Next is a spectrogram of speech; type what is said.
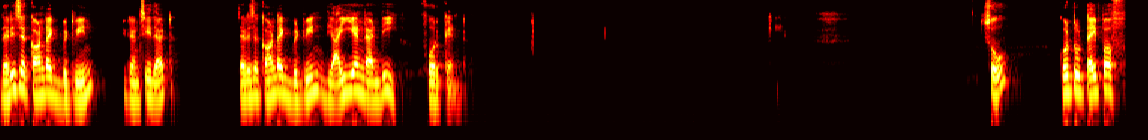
there is a contact between, you can see that there is a contact between the eye end and the fork end. So go to type of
